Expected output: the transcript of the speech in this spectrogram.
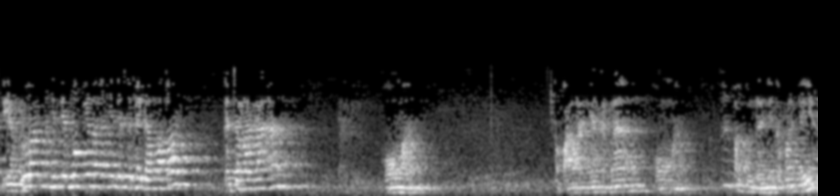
dia keluar menyetir mobil atau menyetir sepeda motor, kecelakaan, koma, kepalanya kena koma. Apa gunanya kepandaian?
